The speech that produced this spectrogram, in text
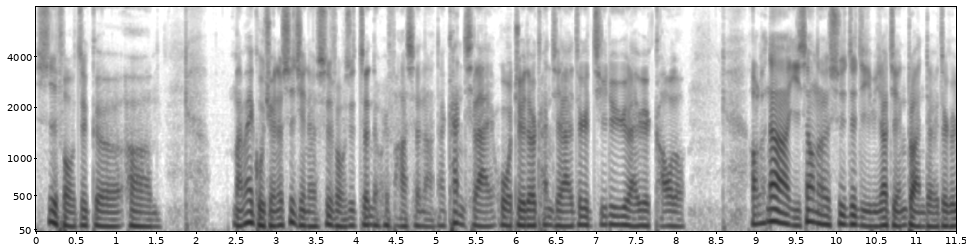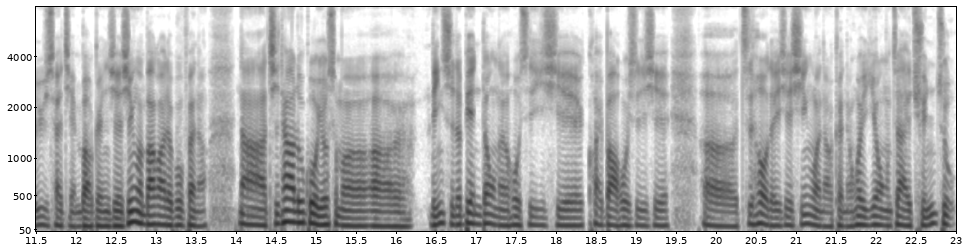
是否这个呃买卖股权的事情呢，是否是真的会发生啊？那看起来，我觉得看起来这个几率越来越高了。好了，那以上呢是自己比较简短的这个预赛简报跟一些新闻八卦的部分哦。那其他如果有什么呃临时的变动呢，或是一些快报，或是一些呃之后的一些新闻呢，可能会用在群组。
